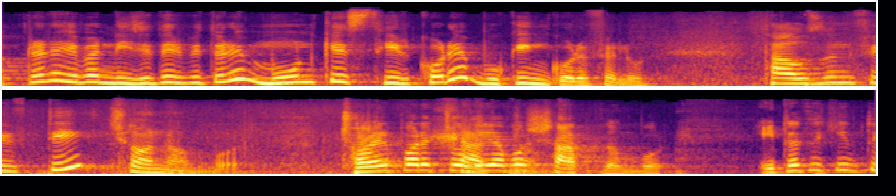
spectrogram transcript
আপনারা এবার নিজেদের ভিতরে মনকে স্থির করে বুকিং করে ফেলুন থাউজেন্ড ফিফটি ছ নম্বর ছয়ের পরে চলে যাব। সাত নম্বর এটাতে কিন্তু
